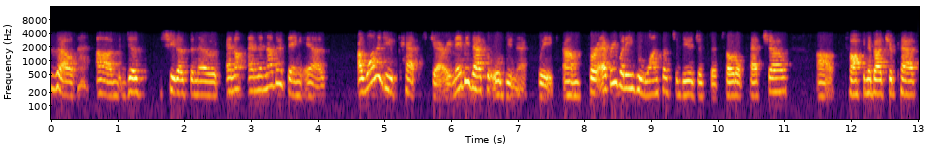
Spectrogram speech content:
so um, just shoot us a note. And and another thing is, I want to do pets, Jerry. Maybe that's what we'll do next week. Um, for everybody who wants us to do just a total pet show, uh, talking about your pets,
